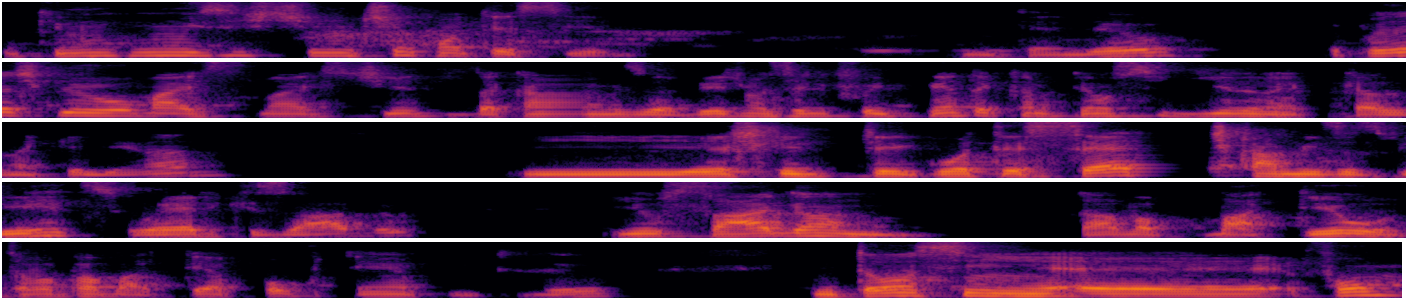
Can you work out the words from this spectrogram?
o que não, não existia, não tinha acontecido. Entendeu? Depois acho que ganhou mais, mais títulos da camisa verde, mas ele foi pentacampeão seguido naquela, naquele ano. E acho que ele chegou a ter sete camisas verdes, o Eric Zabel, e o Sagan tava, bateu, estava para bater há pouco tempo, entendeu? Então, assim, é, foi,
